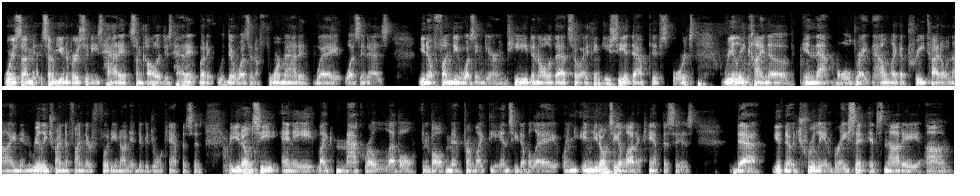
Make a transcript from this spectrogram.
where some some universities had it, some colleges had it, but it, there wasn't a formatted way. It wasn't as you know funding wasn't guaranteed and all of that. So i think you see adaptive sports really kind of in that mold right now like a pre-title ix and really trying to find their footing on individual campuses. But you don't see any like macro level involvement from like the ncaa when and you don't see a lot of campuses that you know truly embrace it. It's not a um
